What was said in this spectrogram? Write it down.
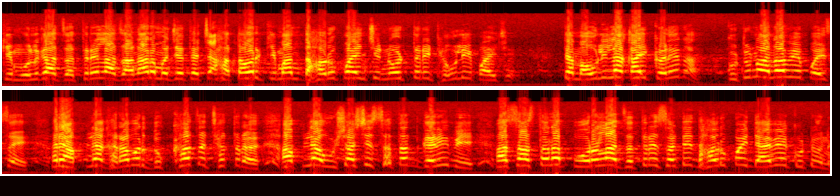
की मुलगा जत्रेला जाणार म्हणजे त्याच्या हातावर किमान दहा रुपयांची नोट तरी ठेवली पाहिजे. त्या माऊलीला काही कळे ना कुठून आणावे पैसे? अरे आपल्या घरावर दुःखाचं छत्र आपल्या उशाशी सतत गरिबी असं असताना पोराला जत्रेसाठी दहा रुपये द्यावे कुठून?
